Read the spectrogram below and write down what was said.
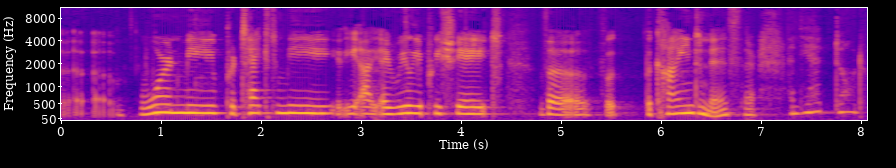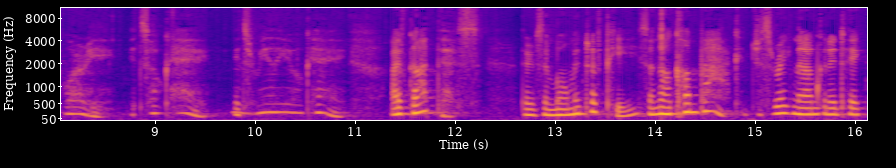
uh, warn me, protect me. I, I really appreciate the, the the kindness there, and yet don't worry. It's okay. It's really okay. I've got this. There's a moment of peace, and I'll come back. Just right now, I'm going to take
